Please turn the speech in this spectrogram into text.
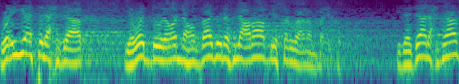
وإن يأتي الأحزاب يودوا لو أنهم بادون في الأعراب يسألون عن أنبائكم. إذا جاء الأحزاب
